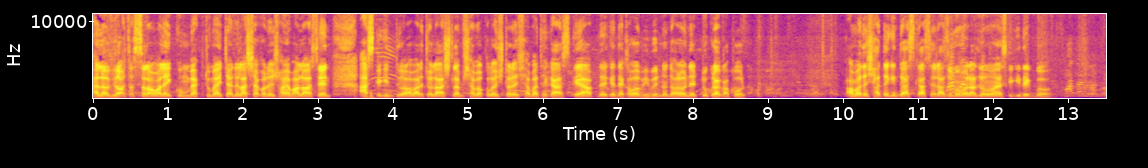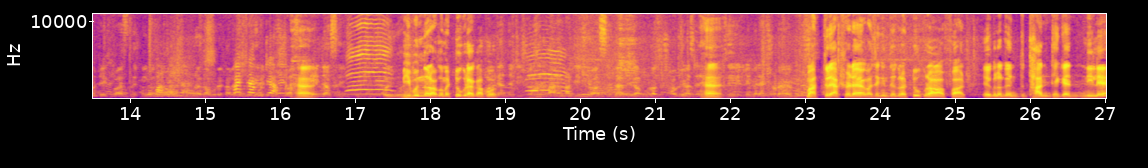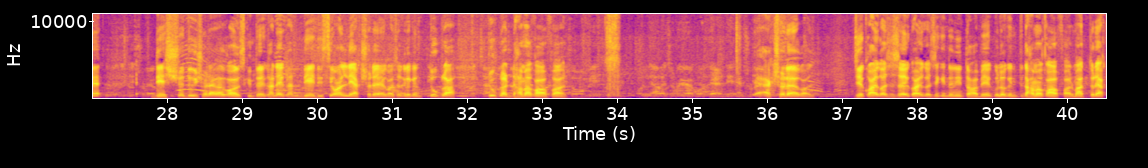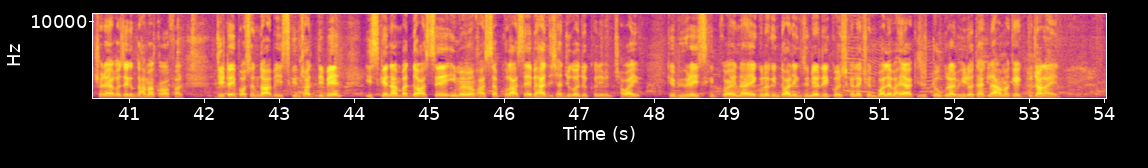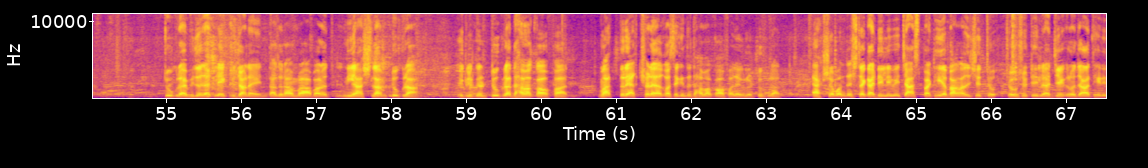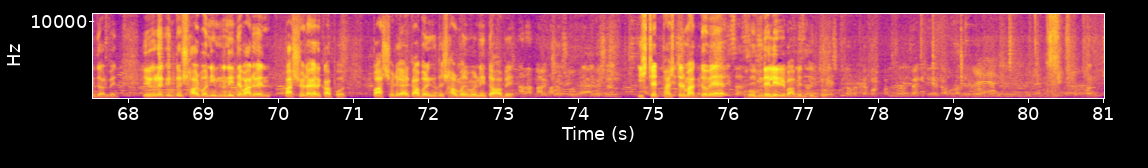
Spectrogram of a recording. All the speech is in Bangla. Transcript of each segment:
হ্যালো ভিউয়ার্স আসসালামু আলাইকুম ব্যাক টু মাই চ্যানেল আশা করি সবাই ভালো আছেন। আজকে কিন্তু আবার চলে আসলাম সাবা কলেস্টরের সাবা থেকে। আজকে আপনাদেরকে দেখাবো বিভিন্ন ধরনের টুকরা কাপড়। আমাদের সাথে কিন্তু আজকে আছে রাজু মামা। রাজু মামা, আজকে কি দেখব? হ্যাঁ। বিভিন্ন রকমের টুকরা কাপড়। হ্যাঁ। মাত্র একশো টাকা কাছে কিন্তু এগুলো টুকরা অফার এগুলো কিন্তু থান থেকে নিলে দেড়শো, দুইশো টাকা গজ। কিন্তু এখানে এখানে দিয়ে দিছি অনলি একশো টাকা গজ। এগুলো কিন্তু টুকরা টুকরার ধামাকা অফার একশো টাকা গজ। যে কয় গছ আছে ওই কয় গছে কিন্তু নিতে হবে। এগুলো কিন্তু ধামাকা অফার মাত্র একশো টাকা গছে কিন্তু ধামাকা অফার যেটাই পছন্দ হবে স্ক্রিনশট দিবেন। স্ক্রিন নাম্বার দেওয়া আছে ইমেল হোয়াটসঅ্যাপ খোলা আছে। ভাইয়াদের সাথে যোগাযোগ করবেন সবাইকে ভিডিও স্কিপ করে না। এগুলো কিন্তু অনেকজনের রিকোয়েস্ট কালেকশন বলে, ভাইয়া কিছু টুকরার ভিডিও থাকলে আমাকে একটু জানায়েন। টুকরা ভিডিও থাকলে একটু জানায়েন তার জন্য আমরা আবারও নিয়ে আসলাম টুকরা। এগুলো কিন্তু টুকরা ধামাকা অফার। মাত্র একশো টাকা কাছে কিন্তু ধামাকা অফার এগুলো, টুকরা। একশো পঞ্চাশ টাকা ডেলিভারি চার্জ পাঠিয়ে বাংলাদেশের চৌষট্টি যে কোনো জায়গা থেকে নিতে পারবেন। এগুলো কিন্তু সর্বনিম্ন নিতে পারবেন পাঁচশো টাকার কাপড়। পাঁচশো টাকার কাপড় কিন্তু সর্বনিম্ন নিতে হবে। স্টেট ফার্স্টের মাধ্যমে হোম ডেলিভারি পাবেন কিন্তু।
